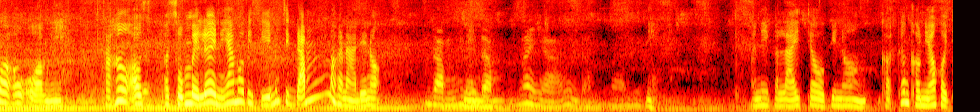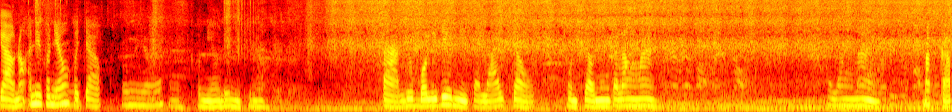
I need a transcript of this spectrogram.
บ่เอาออกนี่ ถ้าเฮาเอาผสมไปเลยนี่ยามเฮาไปสีมันสิดำมาขนาดเด้เนาะ ดำแม่นี่นบ่ ดำหน้าหยานี่ดำหน้านี่อันนี้ก็หลายเจ้าพี่น้องเขาเทั้งข้าวเหนียวข้าวเจ้าเนาะ อันนี้ข้าวเหนียวข้าวเจ้า ข้าวเหนียวข้าวเหนียวด้วยนี่พี่น้องตากอยู่บริเวณนี้แต่หลายเจ้าคนเจ้าหนึ่งกำลังมากกำลังมากมักกลับ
